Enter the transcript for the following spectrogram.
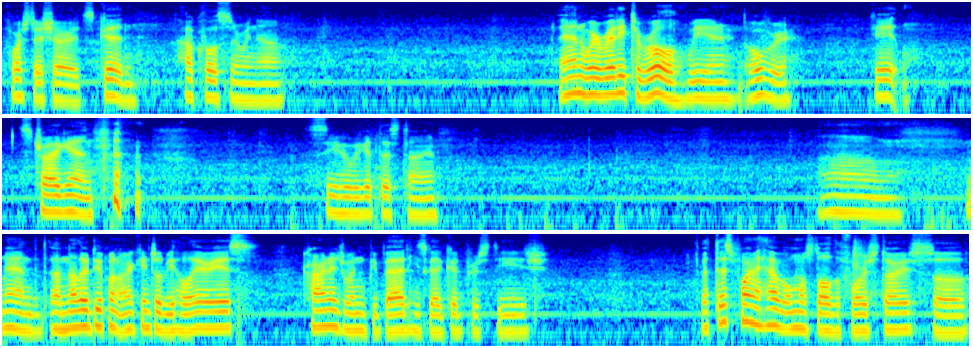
4 star shards. Good. How close are we now? And we're ready to roll. We are over. Okay, let's try again. see who we get this time. Um, man, another dupe on Archangel would be hilarious. Carnage wouldn't be bad. He's got good prestige. At this point, I have almost all the four stars, so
